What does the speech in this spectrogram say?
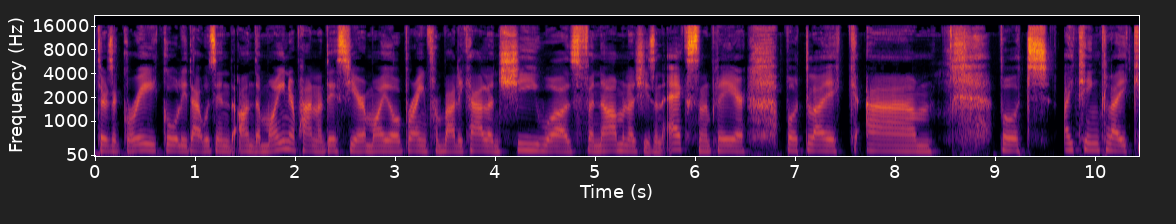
there's a great goalie that was in the, on the minor panel this year, Maya O'Brien from Ballycallan. She was phenomenal. She's an excellent player, but like, um, but I think like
